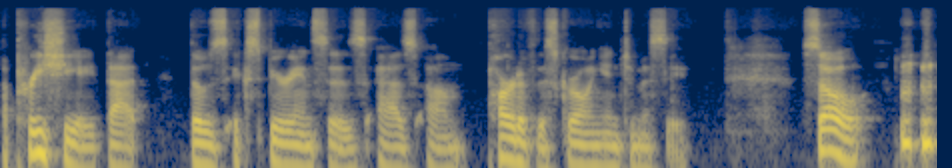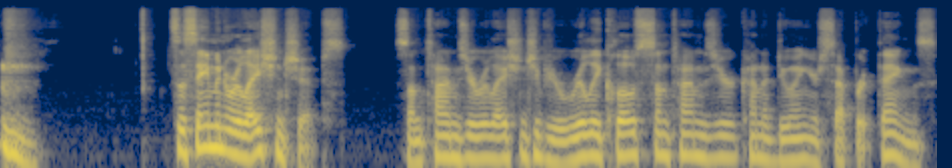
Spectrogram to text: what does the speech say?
appreciate that those experiences as um, part of this growing intimacy. So it's the same in relationships. Sometimes your relationship, you're really close. Sometimes you're kind of doing your separate things.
